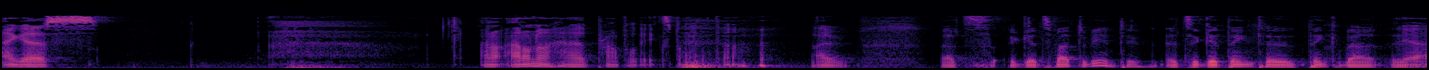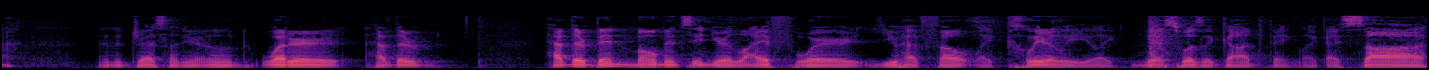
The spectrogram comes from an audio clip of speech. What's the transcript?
i guess i don't i don't know how to properly explain it though I, that's a good spot to be into. It's a good thing to think about. and- yeah and address on your own. What are have there have there been moments in your life where you have felt like clearly like this was a God thing? Like I saw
